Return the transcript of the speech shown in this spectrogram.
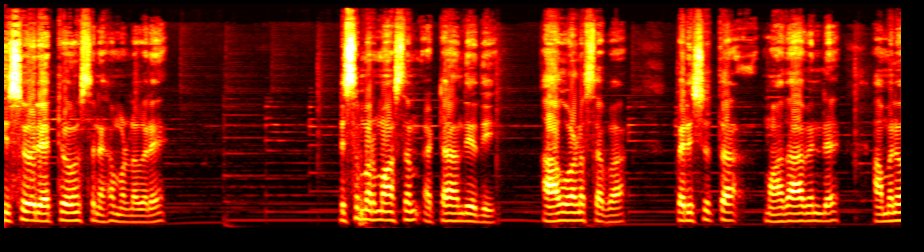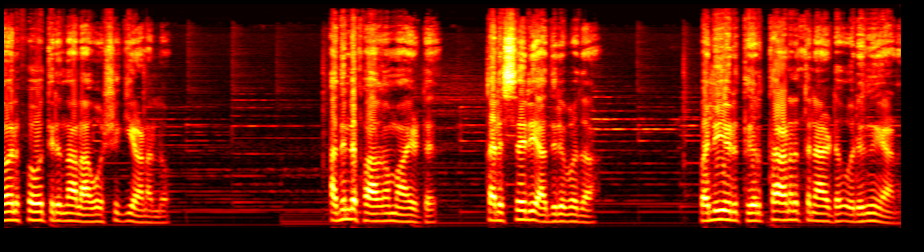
ഈശോയിൽ ഏറ്റവും സ്നേഹമുള്ളവരെ ഡിസംബർ മാസം എട്ടാം തീയതി ആഗോള സഭ പരിശുദ്ധ മാതാവിന്റെ അമലോത്ഭവ തിരുനാൾ ആഘോഷിക്കുകയാണല്ലോ. അതിന്റെ ഭാഗമായിട്ട് തലശ്ശേരി അതിരൂപത വലിയൊരു തീർത്ഥാടനത്തിനായിട്ട് ഒരുങ്ങുകയാണ്.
